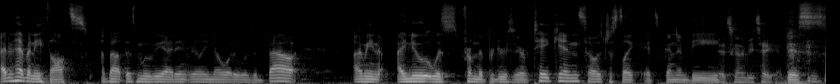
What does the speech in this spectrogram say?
I didn't have any thoughts about this movie. I didn't really know what it was about. I mean, I knew it was from the producer of Taken, so I was just like, it's gonna be it's gonna be taken. this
